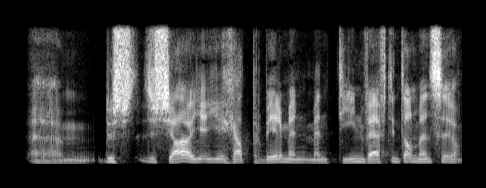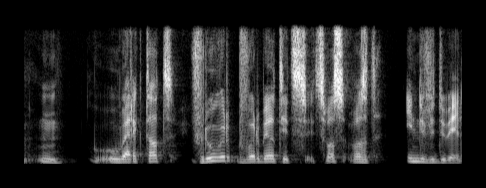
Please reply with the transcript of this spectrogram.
Um, dus, dus ja, je, gaat proberen met, met tien, vijftiental mensen. Hmm, hoe werkt dat? Vroeger bijvoorbeeld iets, iets was, was het individueel.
